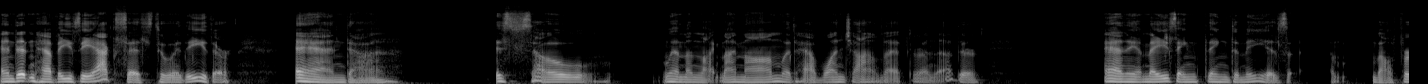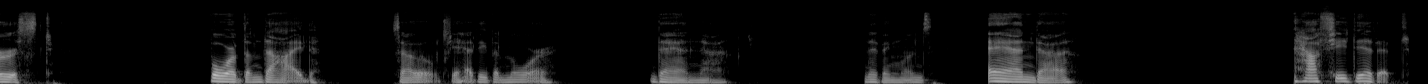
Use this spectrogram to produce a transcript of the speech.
and didn't have easy access to it either. And uh, so women like my mom would have one child after another. And the amazing thing to me is, um, well, first, four of them died. So she had even more than uh, living ones. And uh, how she did it.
